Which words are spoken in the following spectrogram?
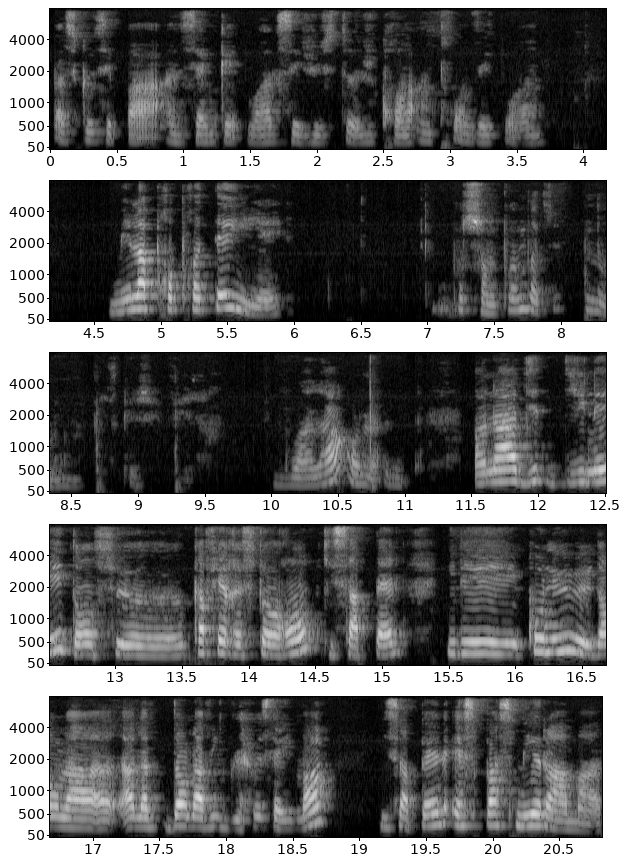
parce que c'est pas un 5 étoiles, c'est juste, je crois, un 3 étoiles. Mais la propreté y est. Le shampoing, non, qu'est-ce que j'ai fait là? Voilà, on a, on a dîné dans ce café-restaurant qui s'appelle, il est connu dans la, dans la ville de Husseima, il s'appelle Espace Miramar.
